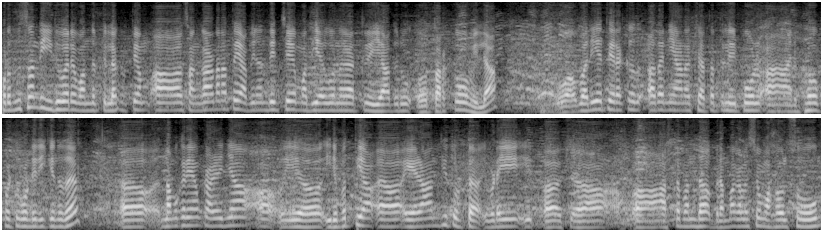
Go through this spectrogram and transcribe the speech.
പ്രതിസന്ധി ഇതുവരെ വന്നിട്ടില്ല. കൃത്യം സംഘാടനത്തെ അഭിനന്ദിച്ച് മതിയാകുന്ന കാര്യത്തിൽ യാതൊരു തർക്കവുമില്ല. വലിയ തിരക്ക് തന്നെയാണ് ക്ഷേത്രത്തിൽ ഇപ്പോൾ അനുഭവപ്പെട്ടുകൊണ്ടിരിക്കുന്നത്. നമുക്കറിയാം കഴിഞ്ഞ ഇരുപത്തി ഏഴാം തീയതി തൊട്ട് ഇവിടെ അഷ്ടബന്ധ ബ്രഹ്മകലശ മഹോത്സവവും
